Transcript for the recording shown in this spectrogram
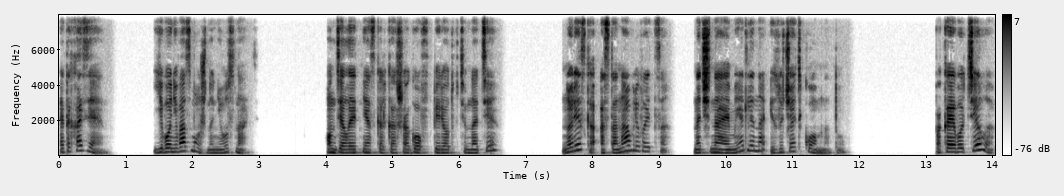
Это хозяин. Его невозможно не узнать. Он делает несколько шагов вперед в темноте, но резко останавливается, начиная медленно изучать комнату. Пока его тело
